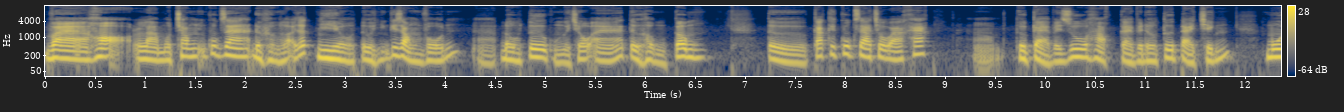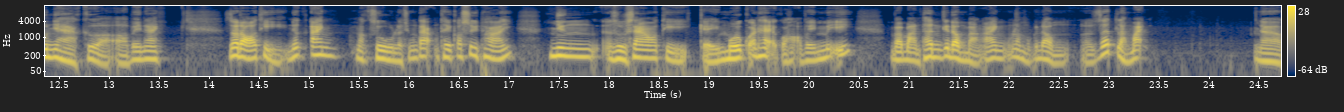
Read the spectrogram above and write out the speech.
Và họ là một trong những quốc gia được hưởng lợi rất nhiều từ những cái dòng vốn uh, đầu tư của người châu Á, từ Hồng Kông, từ các cái quốc gia châu Á khác, uh, từ kể về du học, kể về đầu tư tài chính, mua nhà cửa ở bên Anh. Do đó thì nước Anh mặc dù là chúng ta cũng thấy có suy thoái nhưng dù sao thì cái mối quan hệ của họ với Mỹ và bản thân cái đồng bảng Anh cũng là một cái đồng ờ, rất là mạnh. À,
